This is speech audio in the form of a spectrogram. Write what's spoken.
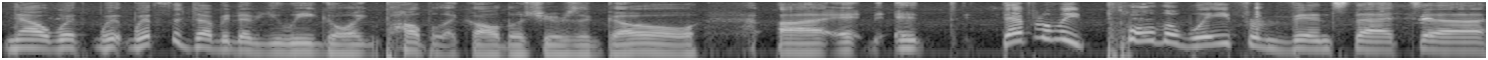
Now, with, with, with the WWE going public all those years ago, uh, it it definitely pulled away from Vince that uh,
